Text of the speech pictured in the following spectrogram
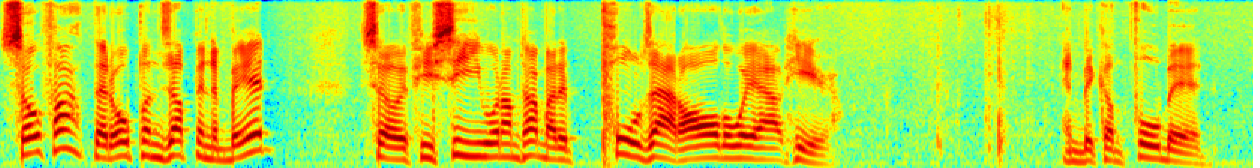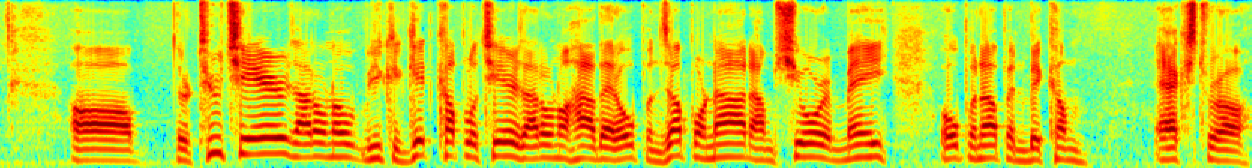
sofa that opens up in the bed. So if you see what I'm talking about, it pulls out all the way out here and become full bed. Uh, there are two chairs. I don't know. You could get a couple of chairs. I don't know how that opens up or not. I'm sure it may open up and become extra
